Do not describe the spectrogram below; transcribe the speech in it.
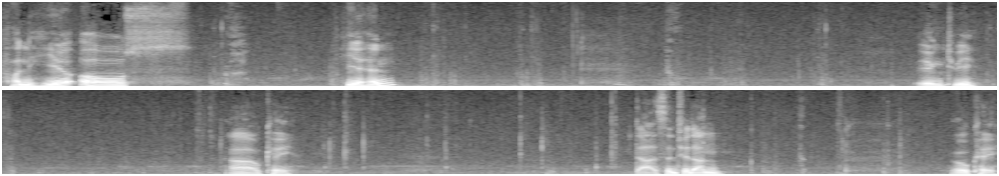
von hier aus hier hin. Irgendwie. Ah, okay. Da sind wir dann. Okay.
